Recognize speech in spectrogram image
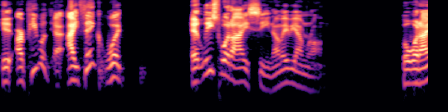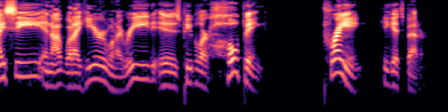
It, are people? I think what, at least what I see. Now, maybe I'm wrong. But what I see and I, what I hear and what I read is people are hoping, praying he gets better.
